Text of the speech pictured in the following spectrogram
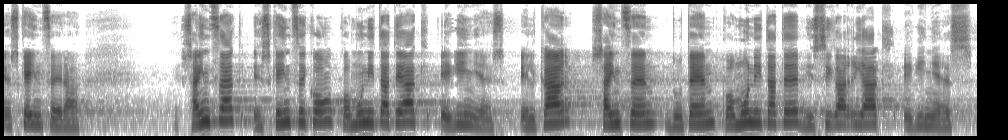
eskaintzera, zaintzak eskaintzeko komunitateak eginez, elkar zaintzen duten komunitate bizigarriak eginez.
